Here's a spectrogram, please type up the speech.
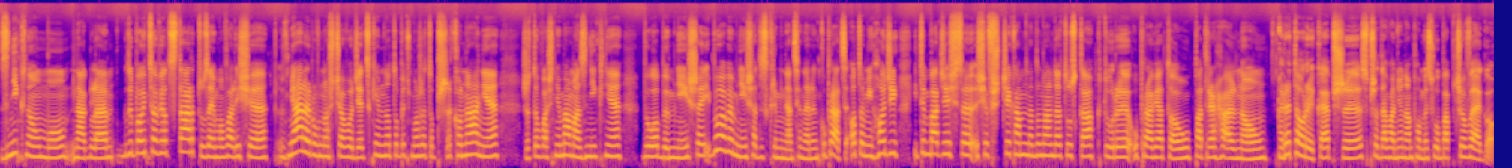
znikną mu nagle. Gdyby ojcowie od startu zajmowali się w miarę równościowo dzieckiem, no to być może to przekonanie, że to właśnie mama zniknie, byłoby mniejsze i byłaby mniejsza dyskryminacja na rynku pracy. O to mi chodzi i tym bardziej się, się wściekam na Donalda Tuska, który uprawia tą patriarchalną retorykę przy sprzedawaniu nam pomysłu babciowego.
